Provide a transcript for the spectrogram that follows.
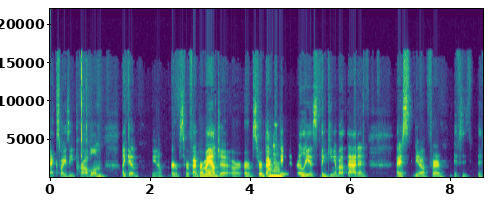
xyz problem like a you know herbs for fibromyalgia or herbs for back mm-hmm. pain. It really is thinking about that. And i just you know for if if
